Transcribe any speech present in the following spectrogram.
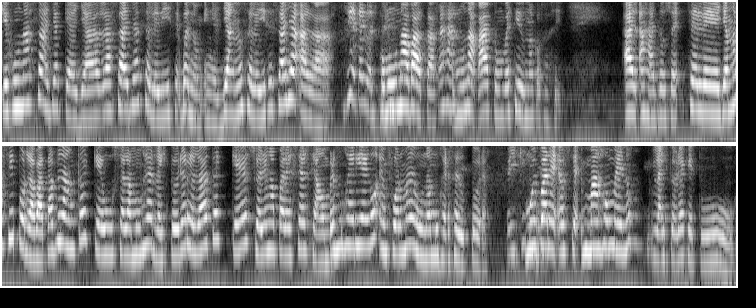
que es una saya, que allá la saya se le dice, bueno, en el llano se le dice saya a la, Sí, acá igual. como una bata, Ajá. como una bata, un vestido, una cosa así. Al- ajá, entonces se le llama así por la bata blanca que usa la mujer. La historia relata que suelen aparecerse a hombres mujeriegos en forma de una mujer seductora. Oye, ¿qué- Muy pare o sea, más o menos la historia que tú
